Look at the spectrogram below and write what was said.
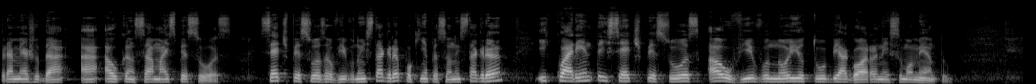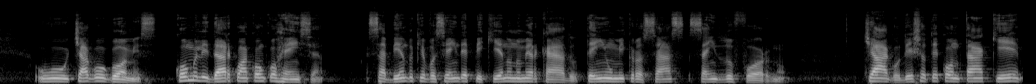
para me ajudar a alcançar mais pessoas. Sete pessoas ao vivo no Instagram, pouquinha pessoa no Instagram, e 47 pessoas ao vivo no YouTube agora, nesse momento. O Thiago Gomes, como lidar com a concorrência? sabendo que você ainda é pequeno no mercado, tem um microsas saindo do forno. Tiago, deixa eu te contar que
